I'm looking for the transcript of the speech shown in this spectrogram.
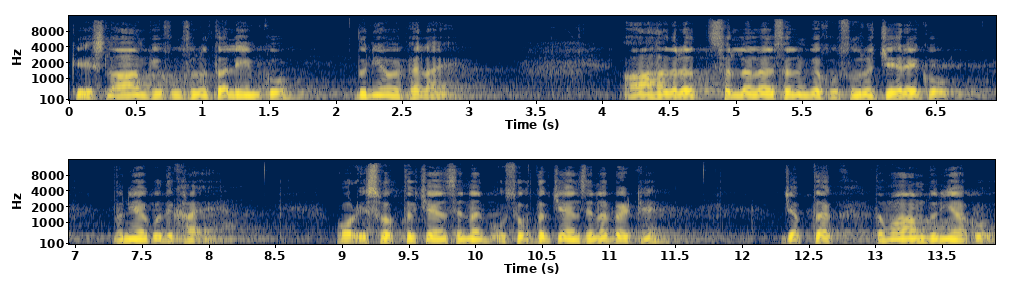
کہ اسلام کی خوبصورت تعلیم کو دنیا میں پھیلائیں۔ آ حضرت صلی اللہ علیہ وسلم کے خوبصورت چہرے کو دنیا کو دکھائیں۔ اور اس وقت تک چین سے نہ، اس وقت تک چین سے نہ بیٹھیں جب تک تمام دنیا کو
